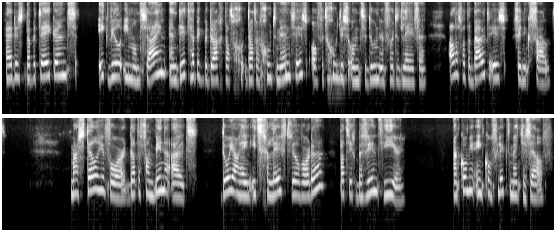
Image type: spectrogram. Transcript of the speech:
He, dus dat betekent, ik wil iemand zijn en dit heb ik bedacht dat, dat een goed mens is of het goed is om te doen en voor het leven. Alles wat er buiten is, vind ik fout. Maar stel je voor dat er van binnenuit door jou heen iets geleefd wil worden wat zich bevindt hier. Dan kom je in conflict met jezelf.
